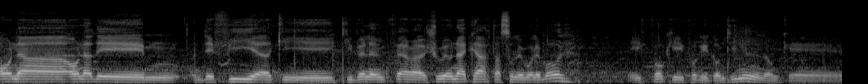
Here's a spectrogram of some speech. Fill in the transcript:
on a, on a des, filles euh, qui, veulent faire jouer une carte sur le volleyball. il faut qu'ils continuent. Donc, euh,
